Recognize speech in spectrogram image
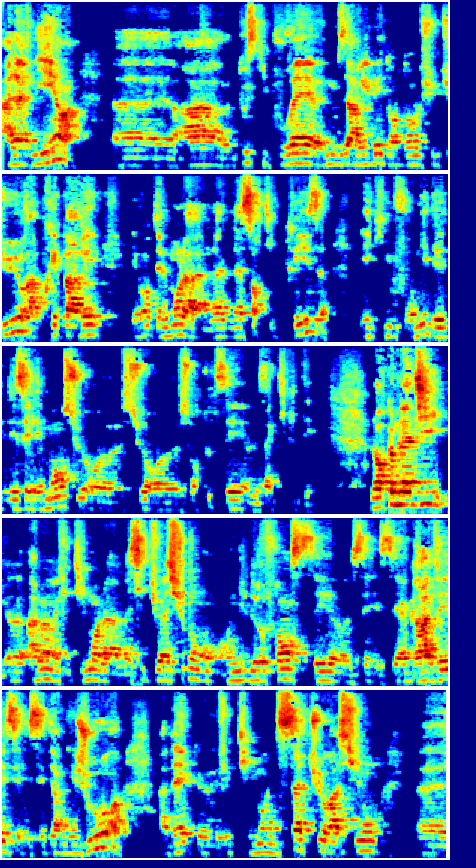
à, l'avenir. À tout ce qui pourrait nous arriver dans, le futur, à préparer éventuellement la, sortie de crise et qui nous fournit des, éléments sur, sur, sur toutes ces activités. Alors, comme l'a dit Alain, effectivement, la, situation en Ile-de-France s'est aggravée ces, derniers jours avec effectivement une saturation euh,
